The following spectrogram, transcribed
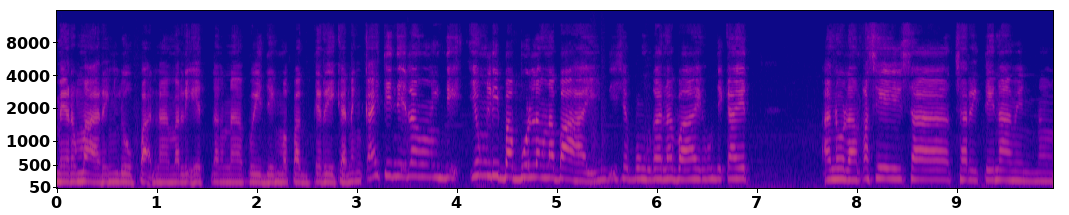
merong maring lupa na maliit lang na pwedeng mapagtirikan ng kahit hindi lang hindi yung libabo lang na bahay hindi siya bungga na bahay kundi kahit ano lang kasi sa charity namin ng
